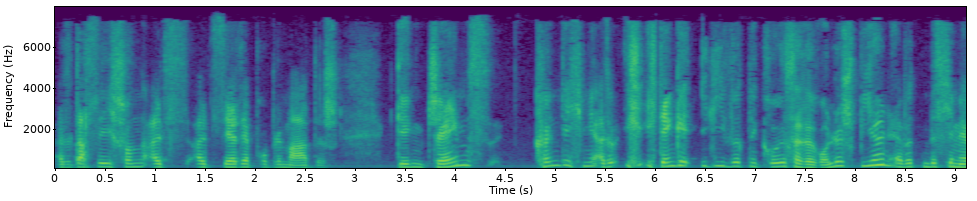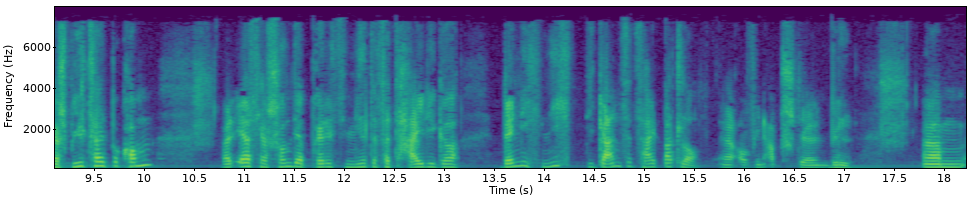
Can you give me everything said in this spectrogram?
Also das sehe ich schon als, als sehr, sehr problematisch. Gegen James könnte ich mir, also ich, ich denke, Iggy wird eine größere Rolle spielen, er wird ein bisschen mehr Spielzeit bekommen, weil er ist ja schon der prädestinierte Verteidiger wenn ich nicht die ganze Zeit Butler äh, auf ihn abstellen will. Ähm,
